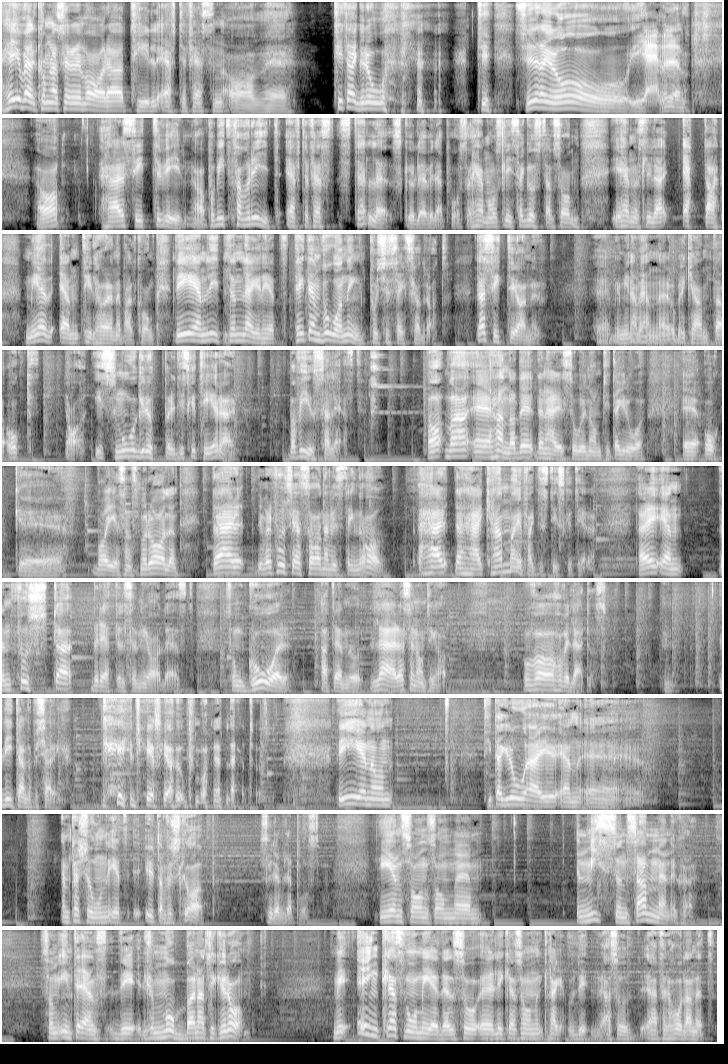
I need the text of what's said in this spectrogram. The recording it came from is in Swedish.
Hej och välkomna ska ni vara till efterfesten av eh, Titta Grå. Titta Grå, jäveln. Ja, här sitter vi ja, på mitt favorit efterfestställe skulle jag vilja påstå. Hemma hos Lisa Gustafsson i hennes lilla etta med en tillhörande balkong. Det är en liten lägenhet, tänk dig en våning på 26 kvadrat. Där sitter jag nu eh, med mina vänner och bekanta och ja, i små grupper diskuterar vad vi just har läst. Ja, vad eh, handlade den här historien om, Titta Grå? Eh, och eh, vad är sensmoralen? Där, det var det första jag sa när vi stängde av. Här, den här kan man ju faktiskt diskutera. Det här är en, den första berättelsen jag har läst som går att ändå lära sig någonting av. Och vad har vi lärt oss? Mm. Lita inte på kärringar. Det är det vi har uppenbarligen lärt oss. Det är någon... Titta Gro är ju en, eh, en person i ett utanförskap, skulle jag vilja påstå. Det är en sån som... Eh, en missunnsam människa. Som inte ens det, liksom mobbarna tycker om. Med enkla små medel så eh, lyckas hon knacka... Det, alltså det här förhållandet.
